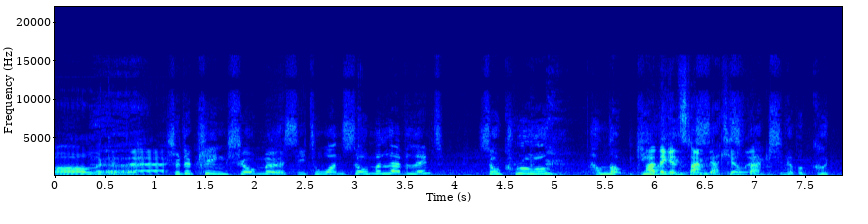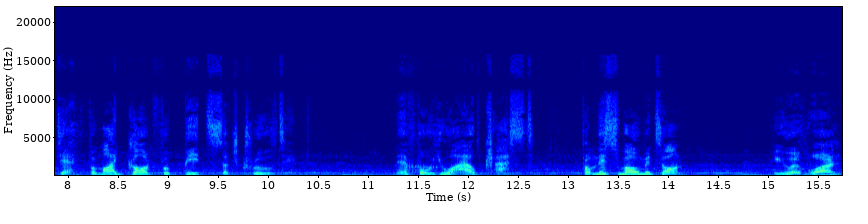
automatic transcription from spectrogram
Oh, look at that. Should a king show mercy to one so malevolent, so cruel? I'll not give I think it's you time the to kill him. satisfaction of a good death, for my God forbids such cruelty. Therefore, you are outcast. From this moment on, You have won.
